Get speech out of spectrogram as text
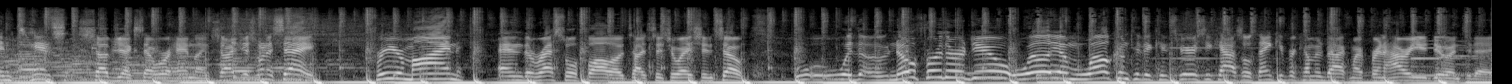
intense subjects that we're handling. So I just want to say, free your mind, and the rest will follow type situation. So. With no further ado, William, welcome to the Conspiracy Castle. Thank you for coming back, my friend. How are you doing today?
